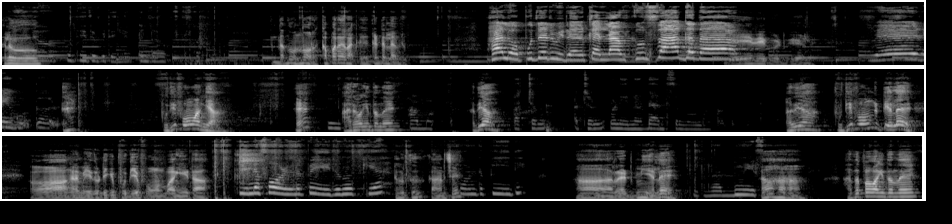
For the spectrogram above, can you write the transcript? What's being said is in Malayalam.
ഹലോ എന്താന്ന് ഒന്ന് ഉറക്ക പറയാറാ കേക്കട്ടെ എല്ലാവരും ഹലോ പുതിയൊരു വീഡിയോയിലേക്ക് എല്ലാവർക്കും സ്വാഗതം. Very good girl very good girl പുതിയ ഫോൺ വാങ്ങിയാ? ഏ? ആരാ വാങ്ങി തന്നേ? അമ്മ. അതെയാ? അതെയാ? പുതിയ ഫോൺ കിട്ടിയല്ലേ? ആ അങ്ങനെ മേതുട്ടിക്ക് പുതിയ ഫോൺ വാങ്ങിട്ടാ ഫോണിന്റെ പേര് നോക്കിയ. കാണിച്ചേ? ഫോണിന്റെ പേര്. ആ റെഡ്മി അല്ലേ? റെഡ്മി ആ ഹാ ഹാ. അതപ്പോ വാങ്ങി തന്നേ?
